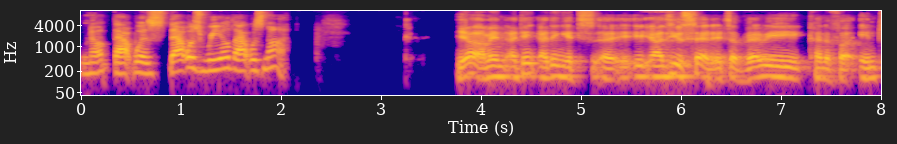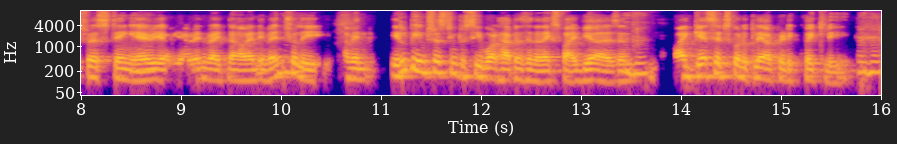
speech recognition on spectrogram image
no that was that was real that was not yeah, I mean, I think I think it's uh, it, as you said, it's a very kind of a interesting mm-hmm. area we are in right now, and eventually, I mean, it'll be interesting to see what happens in the next five years, and mm-hmm. I guess it's going to play out pretty quickly, mm-hmm.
